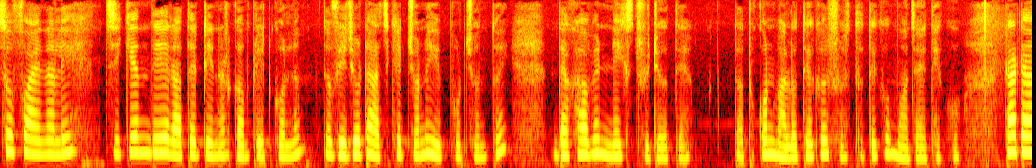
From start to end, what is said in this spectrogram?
সো ফাইনালি চিকেন দিয়ে রাতের ডিনার কমপ্লিট করলাম। তো ভিডিওটা আজকের জন্য এই পর্যন্তই। দেখা হবে নেক্সট ভিডিওতে ততক্ষণ ভালো থেকো, সুস্থ থেকো, মজায় থেকো। টাটা!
